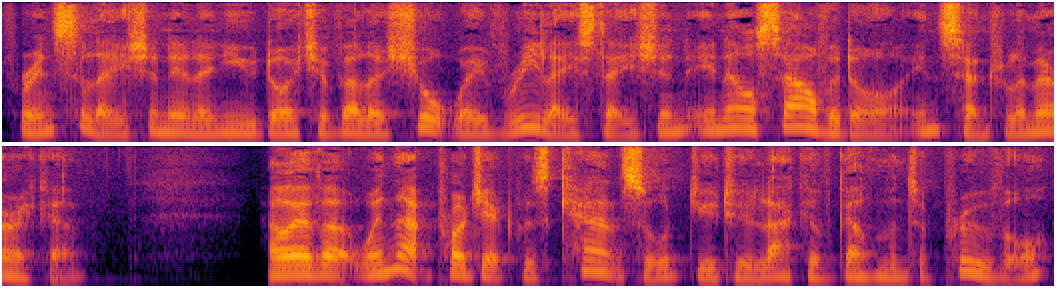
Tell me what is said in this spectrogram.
for installation in a new Deutsche Welle shortwave relay station in El Salvador in Central America. However, when that project was cancelled due to lack of government approval,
